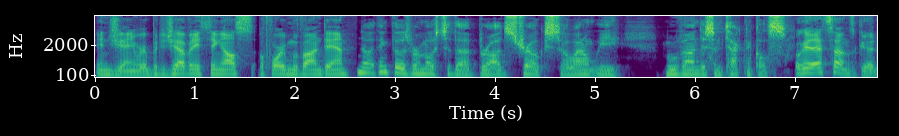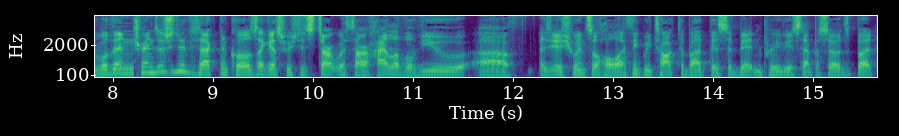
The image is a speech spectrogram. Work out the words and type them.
in January. But did you have anything else before we move on, Dan? No, I think those were most of the broad strokes. So why don't we move on to some technicals? Okay, that sounds good. Well, then transition to the technicals. I guess we should start with our high level view uh, as issuance a whole. I think we talked about this a bit in previous episodes, but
